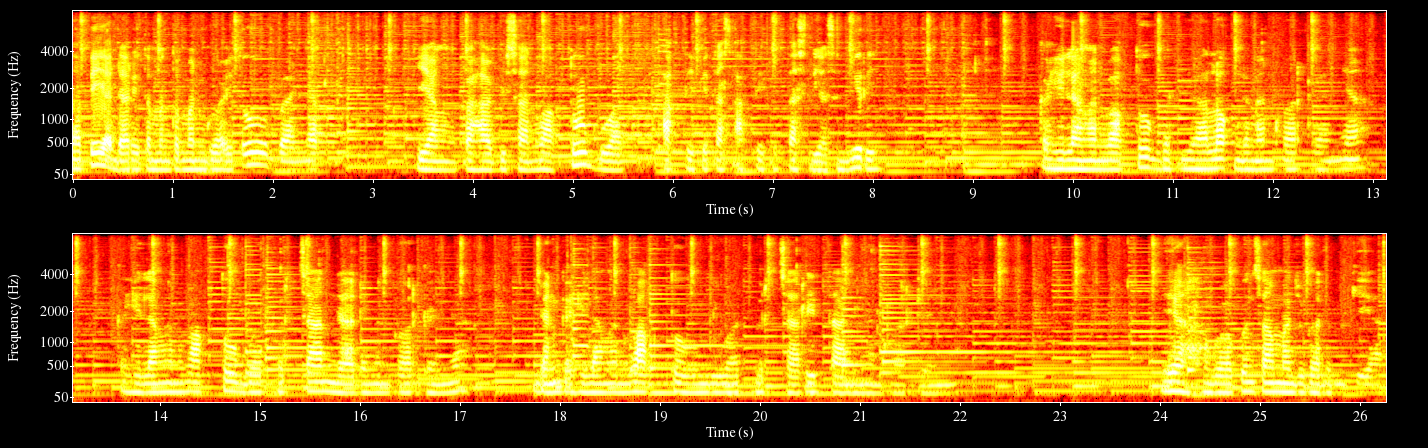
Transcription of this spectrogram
Tapi ya dari teman-teman gua itu banyak yang kehabisan waktu buat aktivitas-aktivitas dia sendiri. Kehilangan waktu berdialog dengan keluarganya kehilangan waktu buat bercanda dengan keluarganya dan kehilangan waktu buat bercerita dengan keluarganya. Ya, gua pun sama juga demikian.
